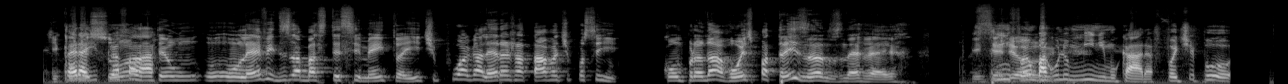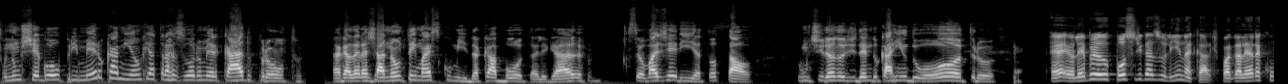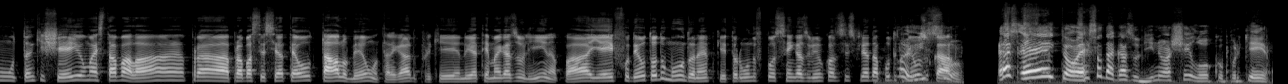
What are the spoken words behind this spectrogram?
Que Era isso que eu ia começou a falar. ter um, um- um leve desabastecimento aí, tipo, a galera já tava, tipo assim, comprando arroz pra três anos, né, velho? Sim, foi um bagulho mínimo, cara. Foi tipo. Não chegou o primeiro caminhão que atrasou no mercado, pronto. A galera já não tem mais comida, acabou, tá ligado? Selvageria, total. Um tirando de dentro do carrinho do outro. É, eu lembro do posto de gasolina, cara. Tipo, a galera com o tanque cheio, mas tava lá pra, pra abastecer até o talo mesmo, tá ligado? Porque não ia ter mais gasolina, pá. E aí fudeu todo mundo, né? Porque todo mundo ficou sem gasolina por causa desses filha da puta que Não, nem usa o carro. Essa- é, então, essa da gasolina eu achei louco, porque,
